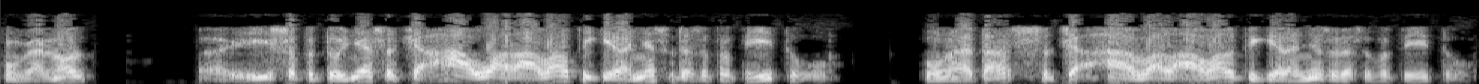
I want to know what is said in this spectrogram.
Bung Karno uh, sebetulnya sejak awal-awal pikirannya sudah seperti itu. Bung Hatta sejak awal-awal pikirannya sudah seperti itu.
